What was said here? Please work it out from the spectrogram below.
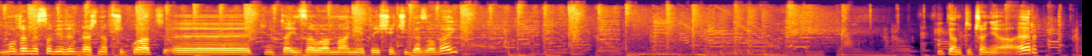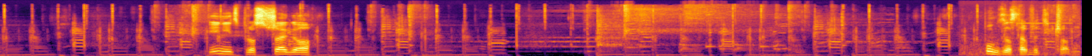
możemy sobie wybrać na przykład e, tutaj załamanie tej sieci gazowej Klikam tyczenie AR i nic prostszego. Punkt został wytyczony.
